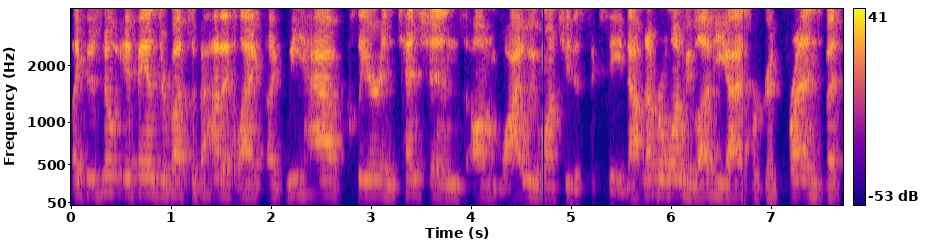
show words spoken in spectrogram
like there's no if ands or buts about it. Like like we have clear intentions on why we want you to succeed. Now, number one, we love you guys. We're good friends, but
